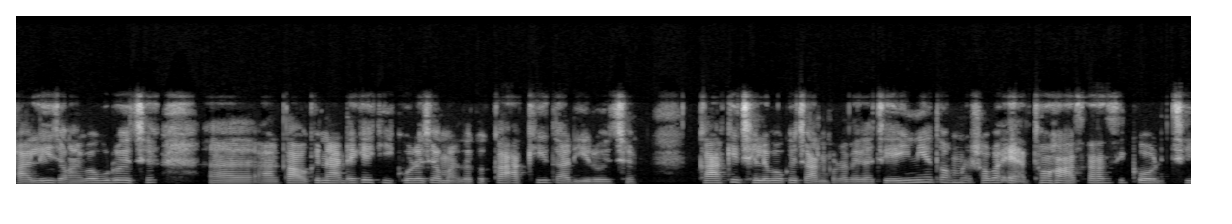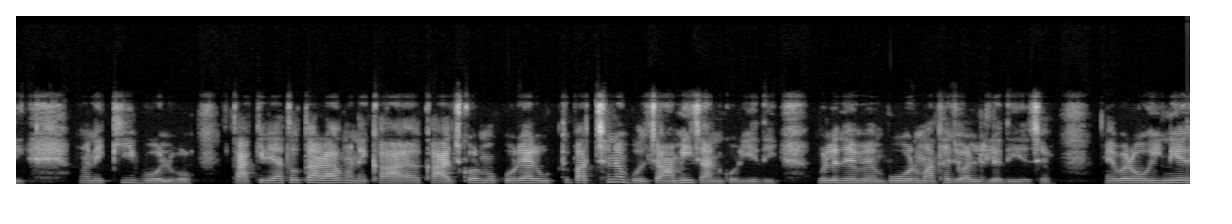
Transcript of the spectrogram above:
শালি জামাইবাবু রয়েছে আর কাউকে না ডেকে কী করেছে আমার দেখো, কাকি দাঁড়িয়ে রয়েছে। কাকি ছেলে বউকে চান করাতে গেছে। এই নিয়ে তো আমরা সবাই এত হাসাহাসি করছি মানে কি বলব? কাকির এত তারা মানে কাজকর্ম করে আর উঠতে পারছে না, বলছে আমিই চান করিয়ে দিই। বলে বউর মাথায় জল ঢেলে দিয়েছে। এবার ওই নিয়ে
